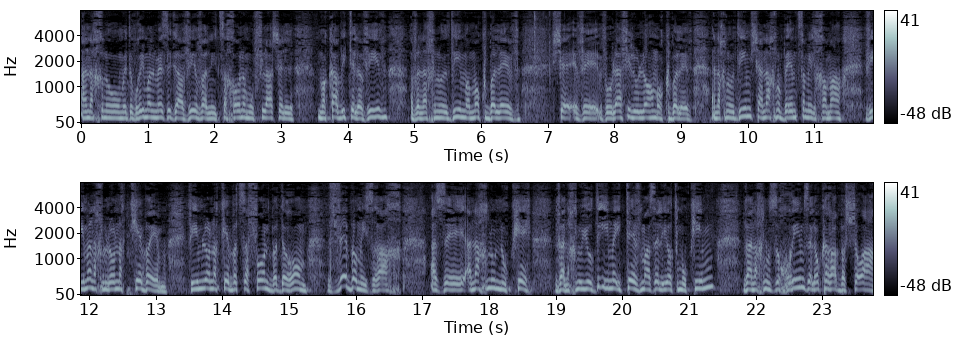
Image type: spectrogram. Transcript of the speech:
אנחנו מדברים על מזג האוויר ועל ניצחון המופלא של מכבי תל אביב, אבל אנחנו יודעים עמוק בלב, ש... ו... ואולי אפילו לא עמוק בלב, אנחנו יודעים שאנחנו באמצע מלחמה, ואם אנחנו לא נכה בהם, ואם לא נכה בצפון, בדרום ובמזרח, אז uh, אנחנו נוכה, ואנחנו יודעים היטב מה זה להיות מוכים, ואנחנו זוכרים, זה לא קרה בשואה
